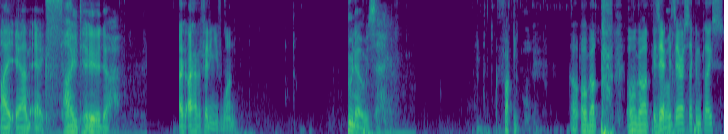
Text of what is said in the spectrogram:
I am excited. I, I have a feeling you've won. Who knows? Fucking. Oh, oh god. oh god. Is there Well- is there a second place?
